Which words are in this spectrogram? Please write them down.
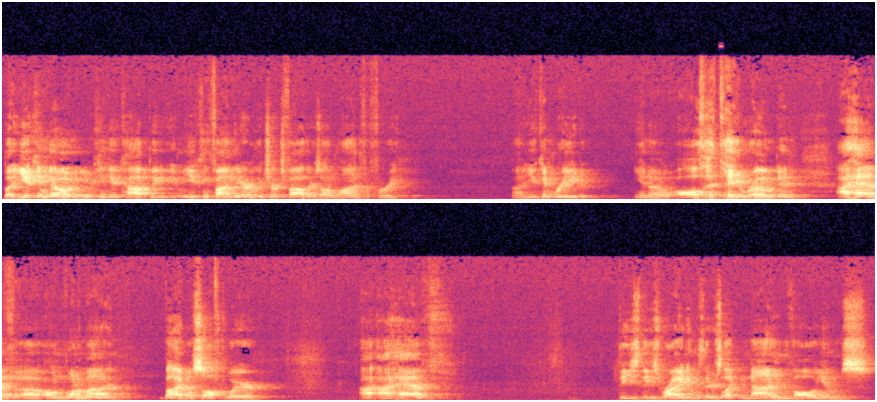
But you can go and you can get copy. You can find the early church fathers online for free. Uh, you can read, you know, all that they wrote. And I have uh, on one of my Bible software, I, I have these these writings. There's like nine volumes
